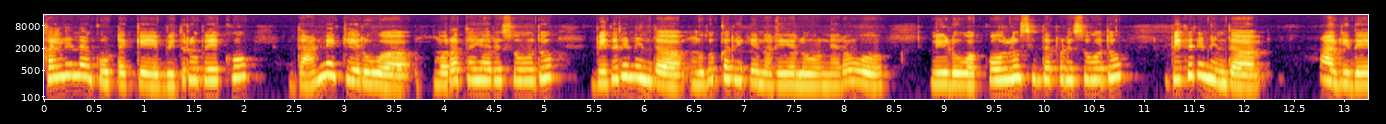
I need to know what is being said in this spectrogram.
ಕಲ್ಲಿನ ಗೂಟಕ್ಕೆ ಬಿದಿರು ಬೇಕು. ಧಾನ್ಯಕ್ಕೇರುವ ಮೊರ ತಯಾರಿಸುವುದು ಬಿದಿರಿನಿಂದ ಮುದುಕರಿಗೆ ನಡೆಯಲು ನೆರವು ನೀಡುವ ಕೋಲು ಸಿದ್ಧಪಡಿಸುವುದು ಬಿದಿರಿನಿಂದ ಆಗಿದೆ.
